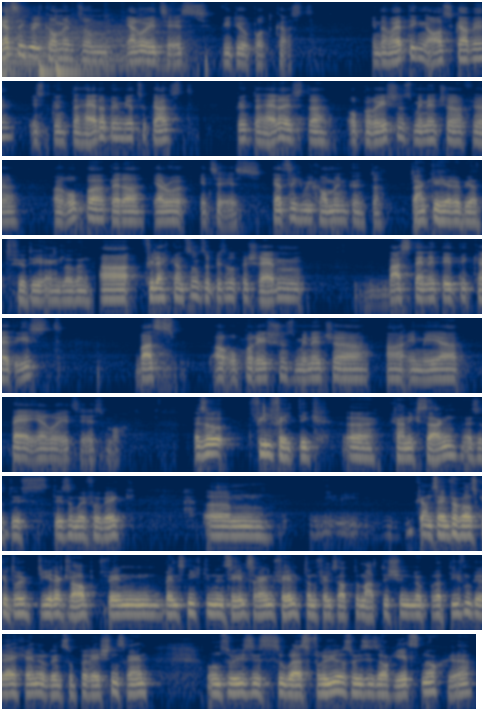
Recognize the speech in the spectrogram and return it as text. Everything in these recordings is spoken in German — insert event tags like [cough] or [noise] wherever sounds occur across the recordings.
Herzlich willkommen zum ROECS Video Podcast. In der heutigen Ausgabe ist Günther Heider bei mir zu Gast. Günther Heider ist der Operations Manager für Europa bei der ROECS. Herzlich willkommen, Günther. Danke, Herbert, für die Einladung. Äh, vielleicht kannst du uns ein bisschen beschreiben, was deine Tätigkeit ist, was ein Operations Manager äh, EMEA bei ROECS macht. Also vielfältig äh, kann ich sagen. Also das, das einmal vorweg. Ähm, ganz einfach ausgedrückt, jeder glaubt, wenn es nicht in den Sales reinfällt, dann fällt es automatisch in den operativen Bereich rein oder ins Operations rein. Und so ist es, so war es früher, so ist es auch jetzt noch. Ja.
